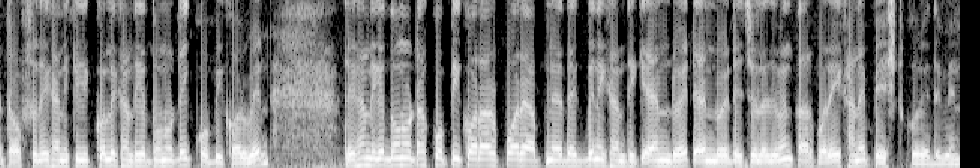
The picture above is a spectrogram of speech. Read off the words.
একটা অপশন এখানে ক্লিক করলে এখান থেকে দোনোটাই কপি করবেন। তো এখান থেকে দোনোটা কপি করার পরে আপনি দেখবেন এখান থেকে অ্যান্ড্রয়েড অ্যান্ড্রয়েডে চলে যাবেন, তারপরে এখানে পেস্ট করে দেবেন।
